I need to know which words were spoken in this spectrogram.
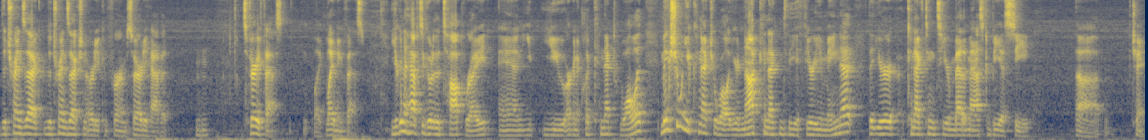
the transact the transaction already confirmed, so I already have it. Mm -hmm. It's very fast, like lightning fast you're going to have to go to the top right and you, you are going to click connect wallet. Make sure when you connect your wallet, you're not connecting to the Ethereum mainnet, that you're connecting to your MetaMask BSC uh, chain.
